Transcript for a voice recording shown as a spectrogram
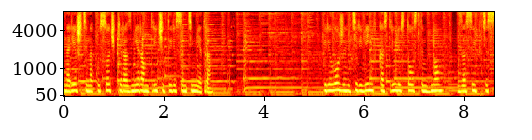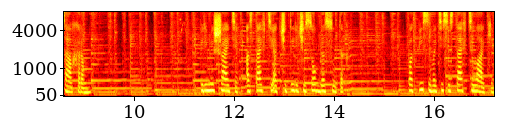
нарежьте на кусочки размером 3-4 см. Переложите ревень в кастрюлю с толстым дном, засыпьте сахаром. Перемешайте, оставьте от 4 часов до суток. Подписывайтесь и ставьте лайки.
